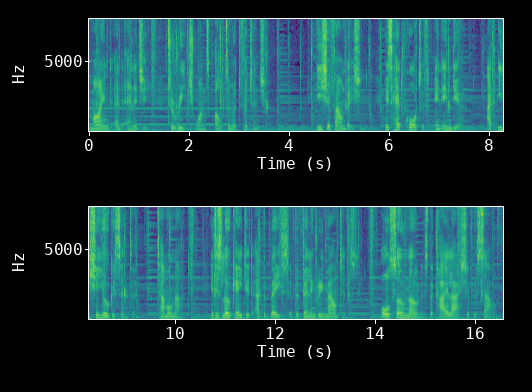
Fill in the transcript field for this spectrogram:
mind, and energy to reach one's ultimate potential. Isha Foundation is headquartered in India at Isha Yoga Center, Tamil Nadu. It is located at the base of the Velliangiri Mountains, also known as the Kailash of the South.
